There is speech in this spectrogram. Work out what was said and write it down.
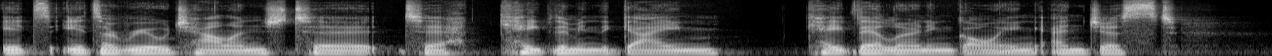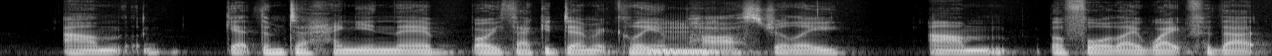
it's it's a real challenge to to keep them in the game keep their learning going and just um, get them to hang in there both academically mm. and pastorally um, before they wait for that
